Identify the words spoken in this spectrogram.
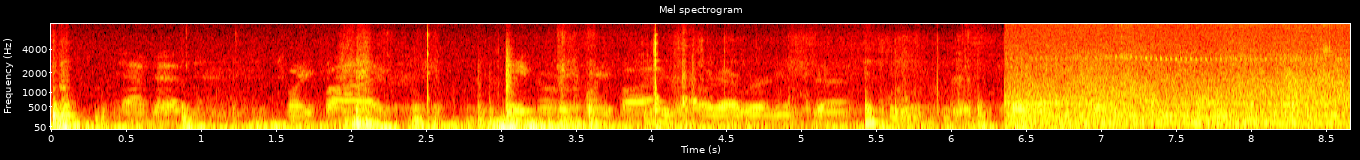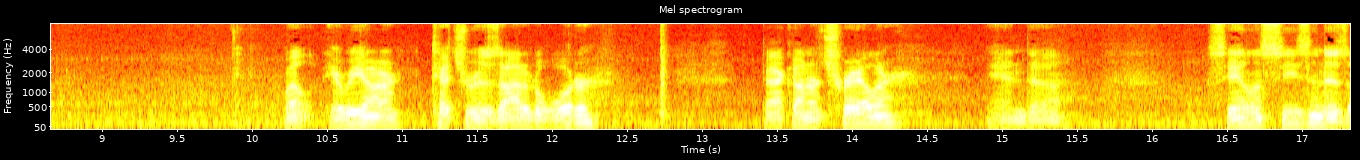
Yeah, I've had 25, Cape Dory 25 or whatever, and it's uh, Well, here we are. Tetra is out of the water, back on our trailer, and uh, sailing season is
